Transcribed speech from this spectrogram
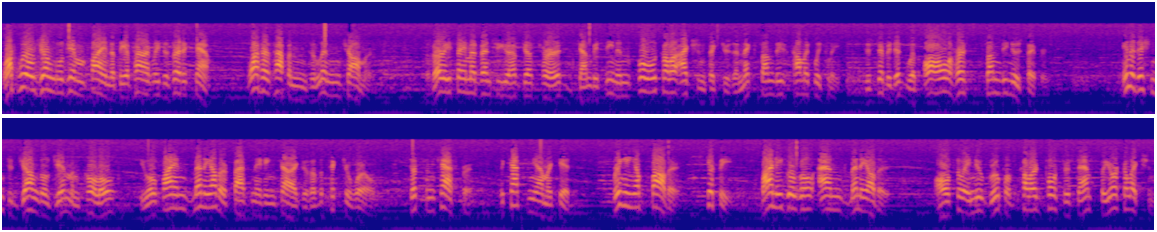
What will Jungle Jim find at the apparently deserted camp? What has happened to Lynn Chalmers? The very same adventure you have just heard can be seen in full color action pictures in next Sunday's Comic Weekly, distributed with all Hearst Sunday newspapers. In addition to Jungle Jim and Kolo, you will find many other fascinating characters of the picture world. Toots and Casper, the Katzenjammer Kids, Bringing Up Father, Skippy, Barney Google, and many others. Also a new group of colored poster stamps for your collection.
